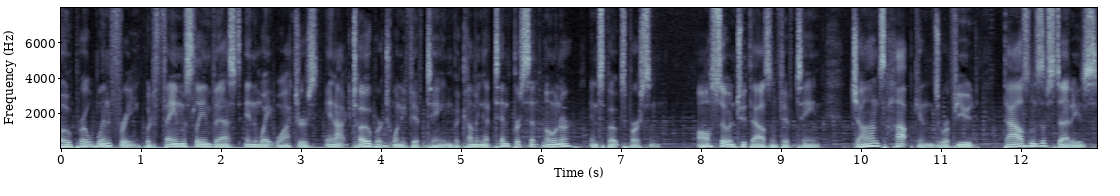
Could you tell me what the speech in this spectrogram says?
Oprah Winfrey would famously invest in Weight Watchers in October 2015, becoming a 10% owner and spokesperson. Also in 2015, Johns Hopkins reviewed thousands of studies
